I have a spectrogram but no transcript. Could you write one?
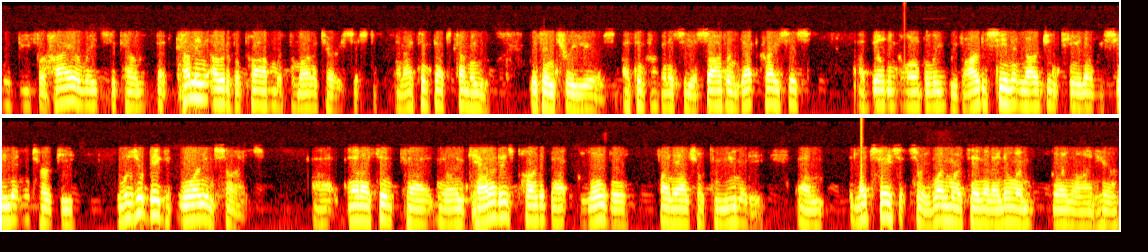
would be for higher rates to come, but coming out of a problem with the monetary system, and I think that's coming within three years. I think we're going to see a sovereign debt crisis uh, building globally. We've already seen it in Argentina. We've seen it in Turkey. Those are big warning signs. Uh, and I think uh, you know, and Canada is part of that global financial community. And let's face it. Sorry, one more thing, and I know I'm going on here.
